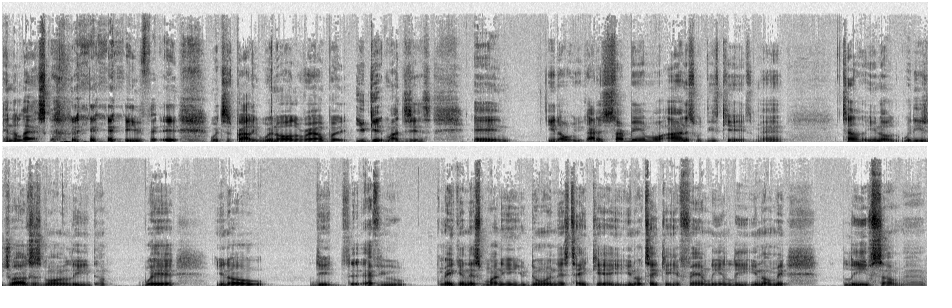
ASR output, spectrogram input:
in Alaska, which is probably winter all around. But you get my gist, and you know, you got to start being more honest with these kids, man. Telling, you know, where these drugs is going to lead them, where, you know, the, the if you making this money and you doing this, take care, you know, take care of your family and leave, you know, make, leave something, man.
